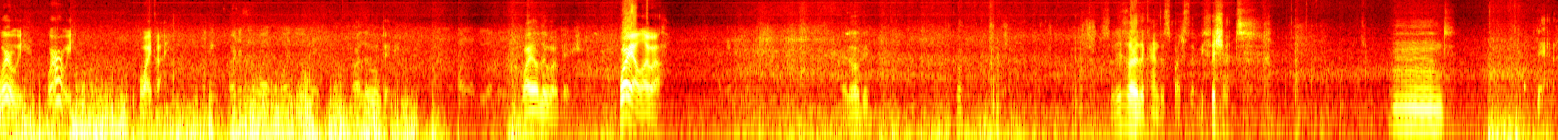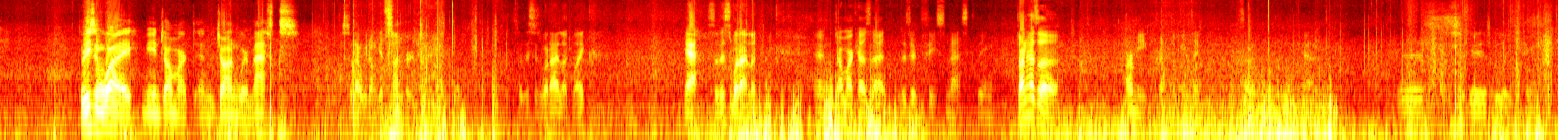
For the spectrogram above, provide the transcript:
where are we? Where are we? Hawaii Kai. I think, or this is Wailua Wailua Bay. Bay. Wailua Bay. Bay. Wailua. Wailua Bay. Cool. So these are the kinds of spots that we fish at. And yeah. The reason why me and John Mark and John wear masks so that we don't get sunburned. So this is what I look like. Yeah, so this is what I look like. And John Mark has that lizard face mask thing. John has a army print looking thing. So yeah. This is oh wait, hang on.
